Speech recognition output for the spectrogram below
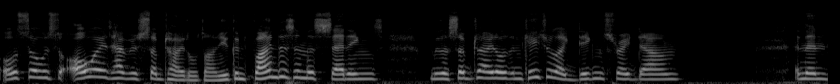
Also, is to always have your subtitles on. You can find this in the settings the subtitles in case you're like digging straight down. And then,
